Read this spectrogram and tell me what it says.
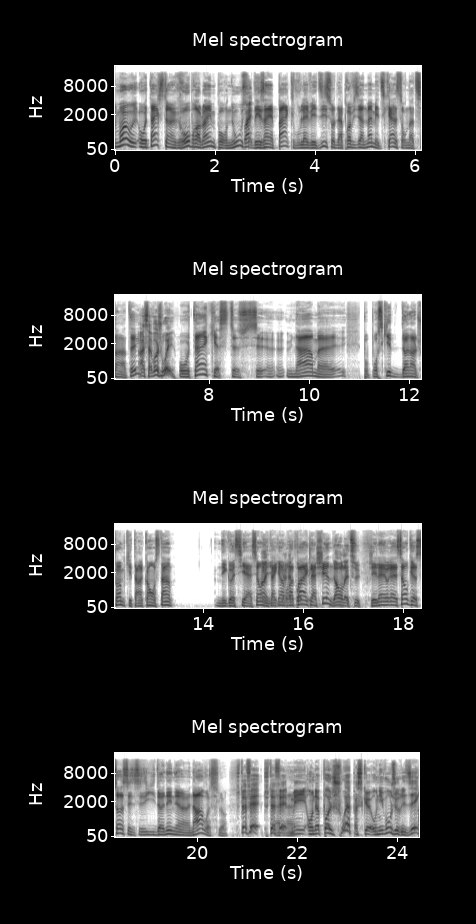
Moi, autant que c'est un gros problème pour nous sur des impacts, vous l'avez dit, sur l'approvisionnement médical, sur notre santé. Ah, ça va jouer. Autant que c'est une arme, euh, pour, pour ce qui est de Donald Trump, qui est en constante négociations. il est avec un bras de fer avec la Chine. là-dessus. J'ai l'impression que ça, c'est y donner un avance, là. Tout à fait, tout à fait. Euh, Mais on n'a pas le choix parce qu'au niveau juridique,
